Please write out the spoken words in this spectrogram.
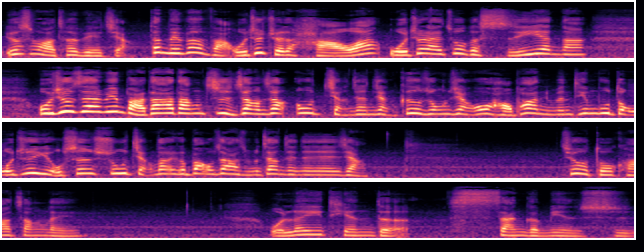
有什么好特别讲？但没办法，我就觉得好啊，我就来做个实验呐、我就在那边把大家当智障，这样哦，讲讲讲各种讲，我好怕你们听不懂。我就是有声书讲到一个爆炸，什么这样讲讲讲讲，结果多夸张嘞！我那一天的三个面试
